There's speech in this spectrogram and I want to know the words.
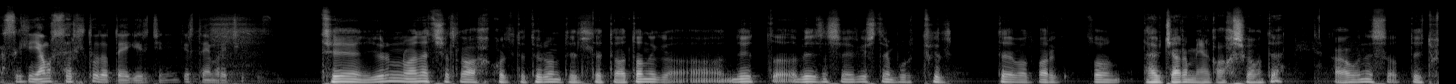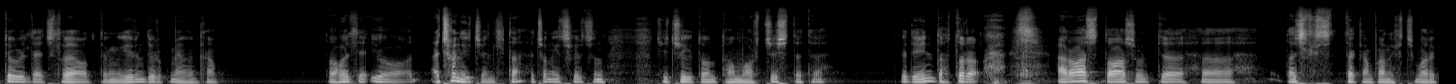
засаглалын ямар сорилтууд одоо яг ирж байна энэ дээр та ямар ажиг хийсэн бэ? Тийм, ер нь манай шалгаа авахгүй л дээ түрүүнд хэллээ. Одоо нэг нийт бизнесийн регистрийн бүртгэлтэй бол баг 150 60 мянга авах шиг байгаа тийм. А үүнээс одоо идэвхтэй үйл ажиллагаа явуулдаг 94 мянган комп одоо хууль юу аж ахуй нэгж байна л да. Аж ахуй нэгж хэр чинь жижиг дунд том орж штэ тий. Тэгэхээр энэ дотор 10-аас доош үнэтэй ажиллагчтай компани гэж баг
